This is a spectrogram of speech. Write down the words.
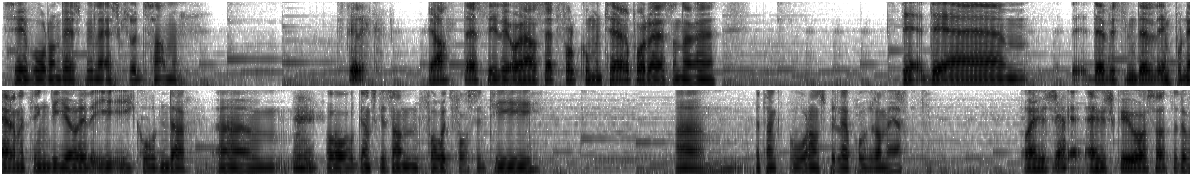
se hvordan det spillet er skrudd sammen. Stilig. Ja, det er stilig. Og jeg har sett folk kommentere på det. Sånn derre det, det er um, Det er visst en del imponerende ting de gjør i, i, i koden der. Um, Mm. og ganske sånn forut for sin tid um, med tanke på hvordan spillet er programmert. Og jeg husker, yeah. jeg, husker jo også at det,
